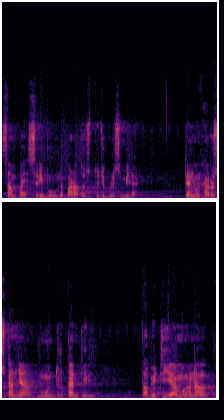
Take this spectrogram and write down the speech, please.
sampai 1879 dan mengharuskannya mengundurkan diri tapi dia mengenal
